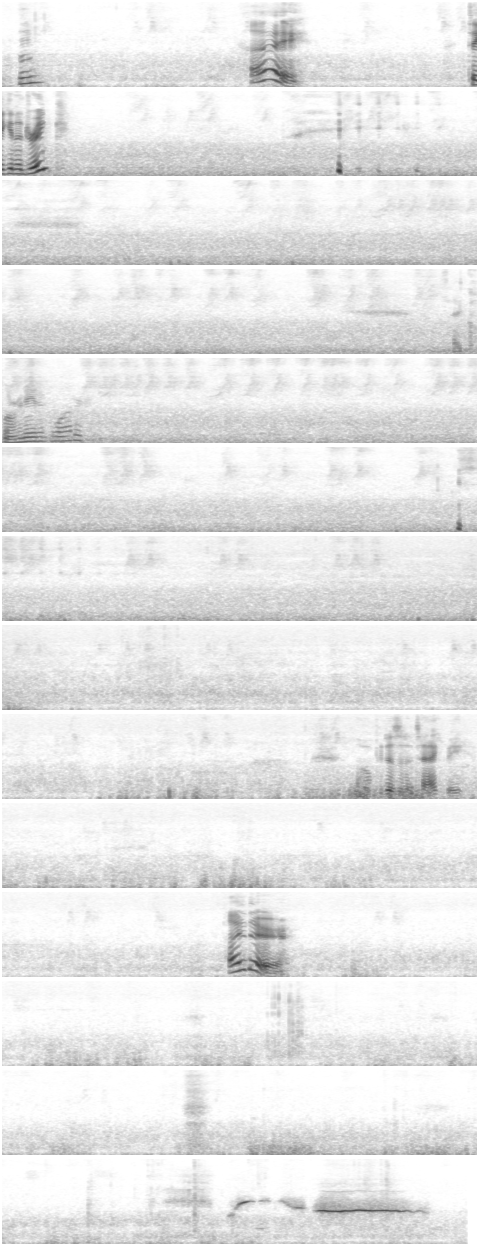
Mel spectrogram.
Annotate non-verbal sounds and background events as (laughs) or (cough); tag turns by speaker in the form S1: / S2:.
S1: Hmm? Hi. Taking a drink? (laughs) Is that chlorinated water? Doesn't attack me. Hi there.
